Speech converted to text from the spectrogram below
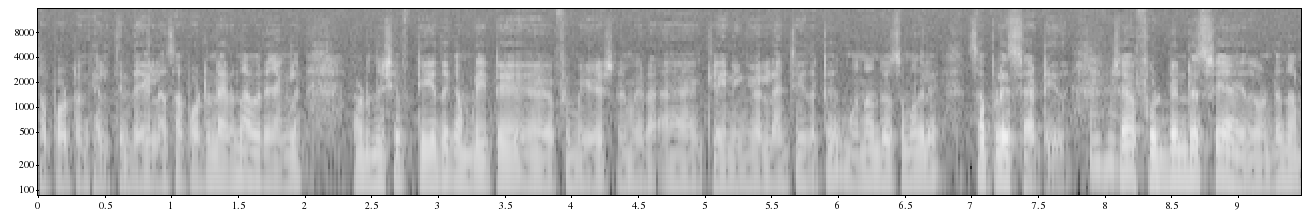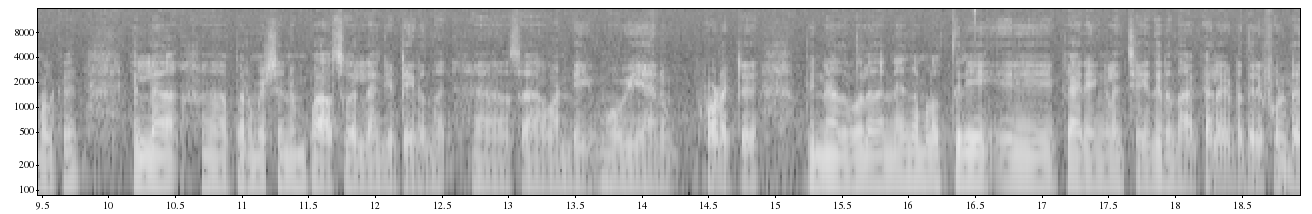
സപ്പോർട്ടും ഹെൽത്തിന്റെ എല്ലാം സപ്പോർട്ടും ഉണ്ടായിരുന്നു. അവരെ ഞങ്ങൾ അവിടെ നിന്ന് ഷിഫ്റ്റ് ചെയ്ത് കംപ്ലീറ്റ് ഫിമിഗേഷനും ക്ലീനിങ്ങും എല്ലാം ചെയ്തിട്ട് മൂന്നാം ദിവസം മുതൽ സപ്ലൈ സ്റ്റാർട്ട് ചെയ്തു. പക്ഷേ ഫുഡ് ഇൻഡസ്ട്രി ആയതുകൊണ്ട് നമ്മൾക്ക് എല്ലാ പെർമിഷനും പാസും എല്ലാം കിട്ടിയിരുന്നു. വണ്ടി മൂവ് ചെയ്യാനും പ്രോഡക്റ്റ് പിന്നെ അതുപോലെ തന്നെ നമ്മൾ ഒത്തിരി കാര്യങ്ങൾ ചെയ്തിരുന്ന ആ കാലഘട്ടത്തിൽ ഫുഡ്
